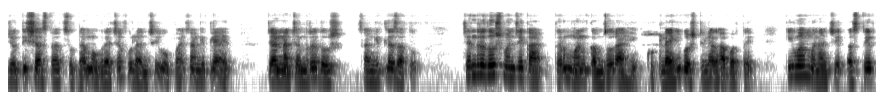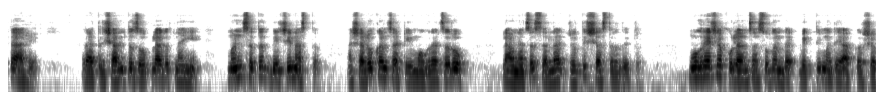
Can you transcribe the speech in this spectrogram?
ज्योतिषशास्त्रात सुद्धा मोगऱ्याच्या फुलांचे उपाय सांगितले आहेत ज्यांना चंद्रदोष सांगितला जातो. चंद्रदोष म्हणजे काय? तर मन कमजोर आहे. कुठल्याही गोष्टीला घाबरते किंवा मनाची अस्थिरता आहे. रात्री शांत झोप लागत नाही आहे मन सतत बेचैन असतं. अशा लोकांसाठी मोगऱ्याचं रोप लावण्याचा सल्ला ज्योतिषशास्त्र देतं. मोगऱ्याच्या फुलांचा सुगंध व्यक्तीमध्ये आकर्षक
